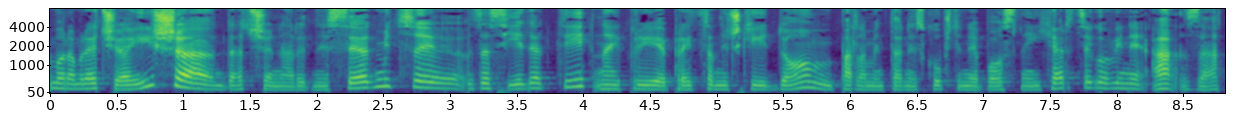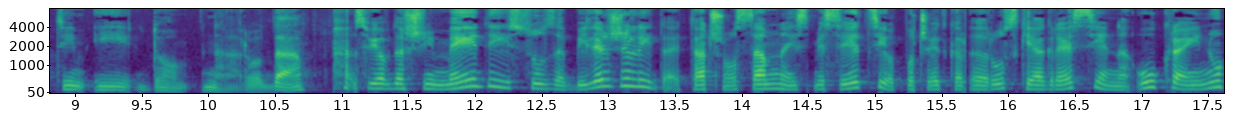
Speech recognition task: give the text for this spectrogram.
Moram reći Aisha da će naredne sedmice zasjedati najprije predstavnički dom Parlamentarne skupštine Bosne i Hercegovine, a zatim i dom naroda. Svi ovdašnji mediji su zabilježili da je tačno 18 mjeseci od početka e, ruske agresije na Ukrajinu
